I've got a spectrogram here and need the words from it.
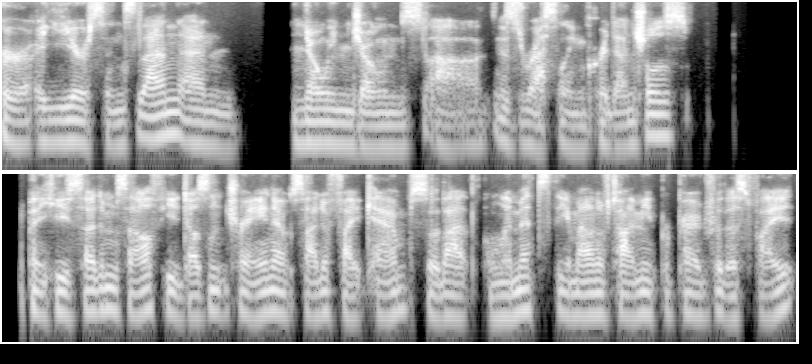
or a year since then, and knowing Jones uh, his wrestling credentials. But he said himself he doesn't train outside of fight camp, so that limits the amount of time he prepared for this fight.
